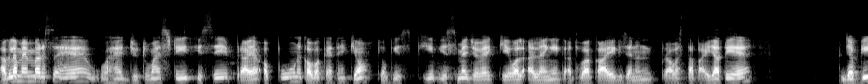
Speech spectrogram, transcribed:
अगला मेंबर्स है वह है जुटोमास्टीज इसे प्राय अपूर्ण कवक कहते हैं। क्यों? क्योंकि इसकी, इसमें जो है केवल अलैंगिक अथवा कायिक जनन प्रावस्था पाई जाती है, जबकि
